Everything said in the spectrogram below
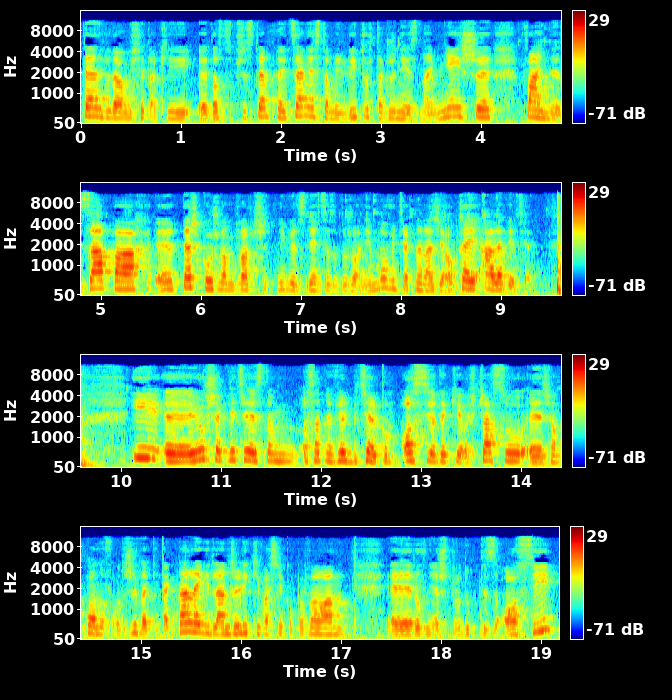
Ten wydał mi się taki e, dosyć przystępnej cenie, 100 ml, także nie jest najmniejszy. Fajny zapach, też go używam 2-3 dni, więc nie chcę za dużo o nim mówić. Jak na razie ok, ale wiecie, i y, już jak wiecie, jestem ostatnio wielbicielką Ossi od jakiegoś czasu, y, szamponów, odżywek i tak dalej. I dla Angeliki właśnie kupowałam y, również produkty z Ossi.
